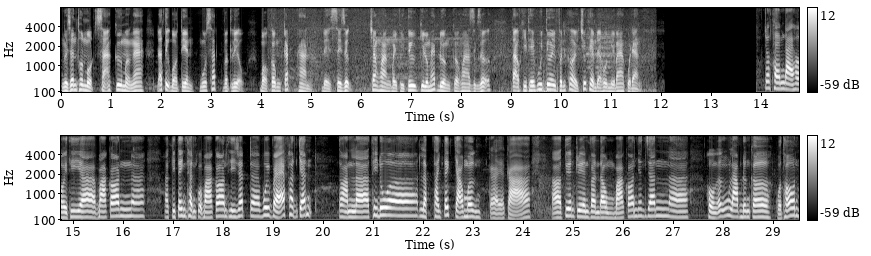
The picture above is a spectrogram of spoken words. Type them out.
người dân thôn 1 xã Cư Mờ Nga đã tự bỏ tiền, mua sắt, vật liệu, bỏ công cắt hàn để xây dựng, trang hoàng 7,4 km đường cờ hoa rực rỡ, tạo khí thế vui tươi phấn khởi trước thềm đại hội 13 của Đảng. Trước thềm đại hội thì à, bà con, à, à, cái tinh thần của bà con thì rất vui vẻ, phấn chấn, toàn là thi đua lập thành tích chào mừng, cả, cả tuyên truyền vận động bà con nhân dân là hưởng ứng làm đường cờ của thôn,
